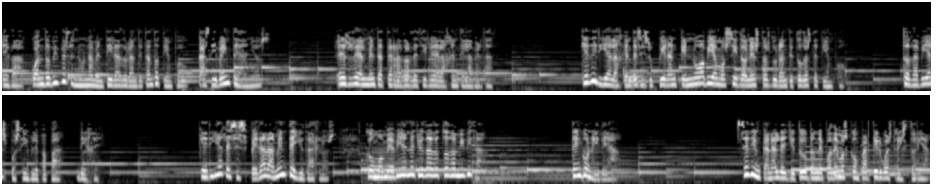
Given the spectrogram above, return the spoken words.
Eva, cuando vives en una mentira durante tanto tiempo, casi 20 años, es realmente aterrador decirle a la gente la verdad. ¿Qué diría la gente si supieran que no habíamos sido honestos durante todo este tiempo? Todavía es posible, papá, dije. Quería desesperadamente ayudarlos, como me habían ayudado toda mi vida. Tengo una idea. Sé de un canal de YouTube donde podemos compartir vuestra historia.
